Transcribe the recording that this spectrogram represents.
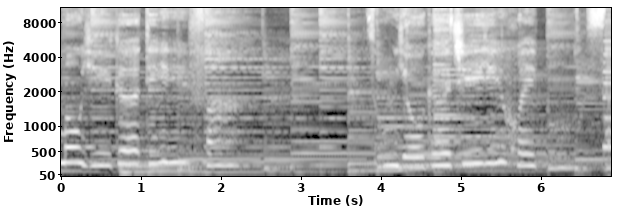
某一个地方，总有个记忆会不散。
